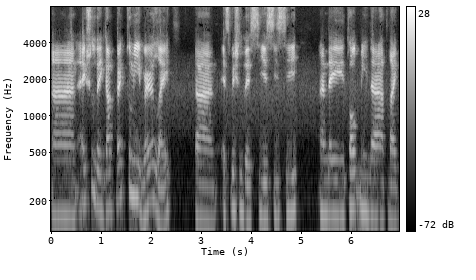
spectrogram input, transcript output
and actually they got back to me very late, and especially the CCC, and they told me that like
